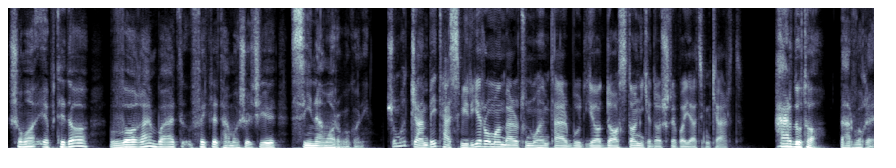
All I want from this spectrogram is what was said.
شما ابتدا واقعا باید فکر تماشاچی سینما رو بکنید شما جنبه تصویری رمان براتون مهمتر بود یا داستانی که داشت روایت می‌کرد؟ هر دوتا در واقع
